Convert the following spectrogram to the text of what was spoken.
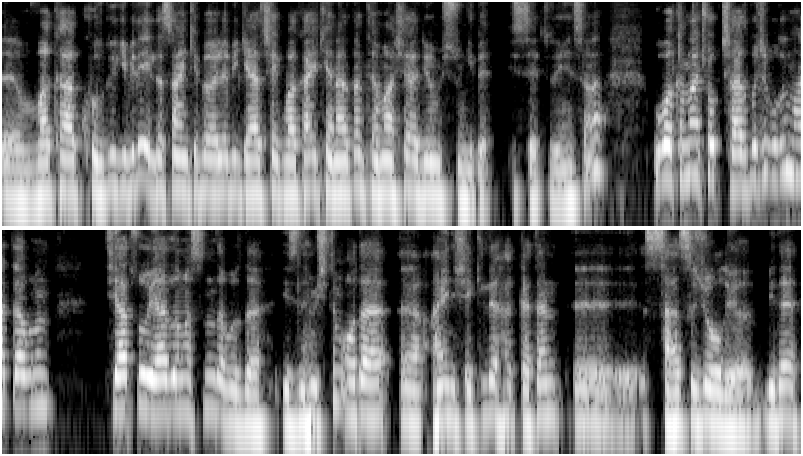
e, vaka kurgu gibi değil de sanki böyle bir gerçek vakayı kenardan temaşa ediyormuşsun gibi hissettiriyor insana. Bu bakımdan çok çarpıcı buldum. Hatta bunun tiyatro uyarlamasını da burada izlemiştim. O da e, aynı şekilde hakikaten e, sarsıcı oluyor. Bir de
